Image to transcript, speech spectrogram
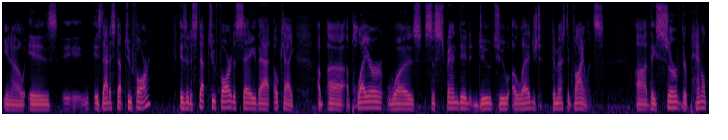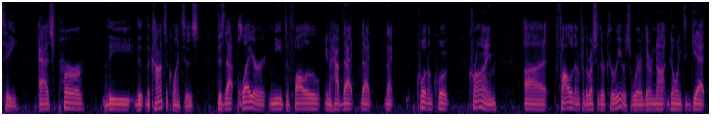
you know, is is that a step too far? Is it a step too far to say that okay, a, a, a player was suspended due to alleged domestic violence? Uh, they served their penalty as per the, the the consequences. Does that player need to follow? You know, have that that that quote unquote crime uh, follow them for the rest of their careers, where they're not going to get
